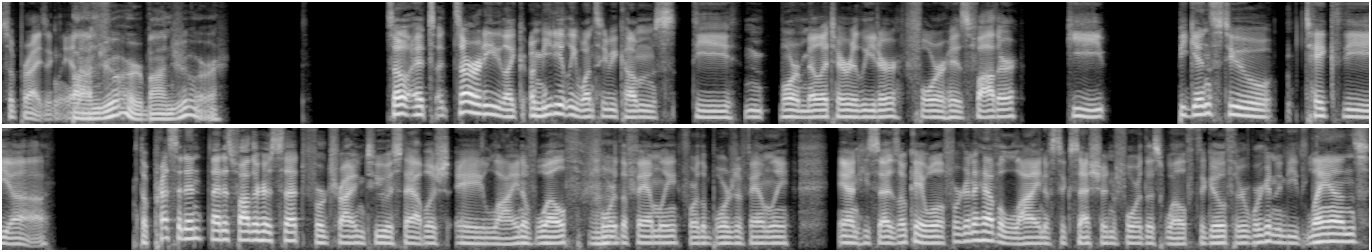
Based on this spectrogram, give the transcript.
surprisingly enough. Bonjour, bonjour. So it's it's already like immediately once he becomes the more military leader for his father, he begins to take the uh, the precedent that his father has set for trying to establish a line of wealth for the family, for the Borgia family. And he says, okay, well, if we're going to have a line of succession for this wealth to go through, we're going to need lands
